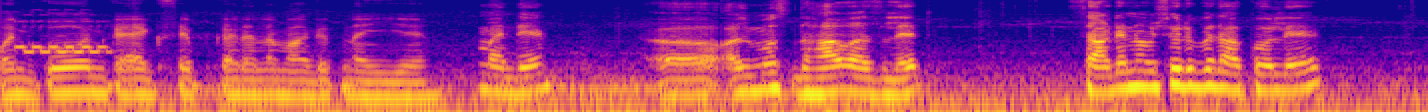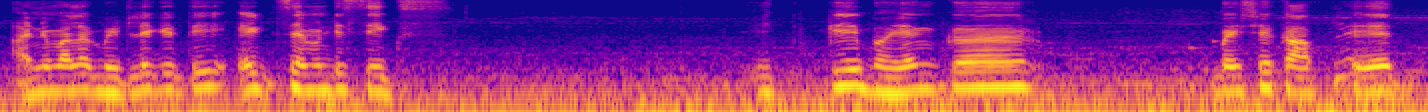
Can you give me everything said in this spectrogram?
पण कोण काय ऍक्सेप्ट करायला मागत नाहीये. मध्ये ऑलमोस्ट दहा वाजलेत. साडे नऊशे रुपये दाखवले. आणि मला भेटले किती? एट सेवन्टी सिक्स इतके भयंकर पैसे कापले आहेत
